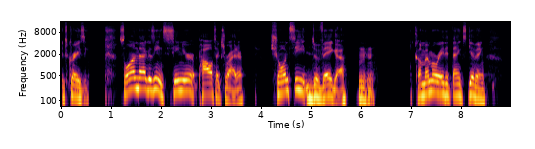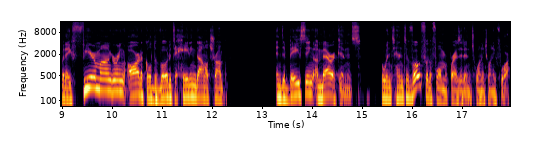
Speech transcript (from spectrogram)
It's crazy. Salon Magazine senior politics writer Chauncey DeVega mm-hmm, commemorated Thanksgiving with a fear mongering article devoted to hating Donald Trump and debasing Americans who intend to vote for the former president in 2024.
